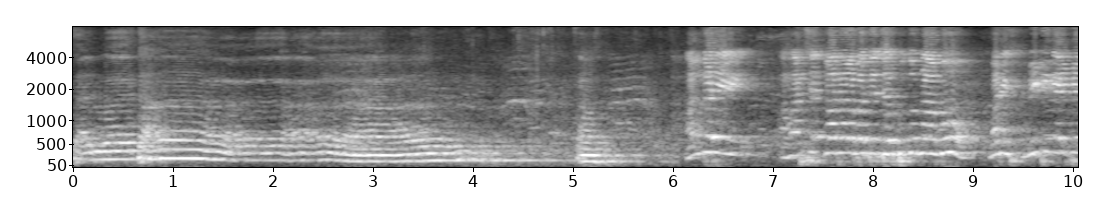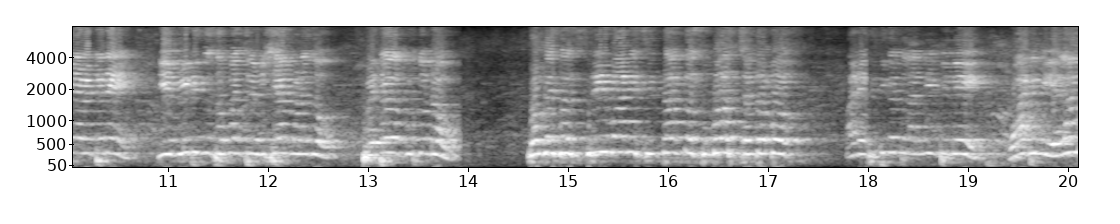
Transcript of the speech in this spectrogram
సర్వదా. అందరి హర్షధ్వానాల మధ్య జరుపుతున్నాము. మరి మీటింగ్ అయిపోయిన వెంటనే ఈ మీటింగ్కు సంబంధించిన విషయాలు మనకు పెద్దగా గుర్తుండవు. ప్రొఫెసర్ శ్రీవాణి సిద్ధార్థ సుభాష్ చంద్రబోస్ అనే స్థితిగతులన్నింటినీ వాటిని ఎలా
